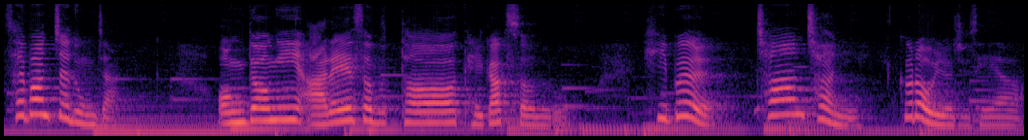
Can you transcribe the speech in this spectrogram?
세 번째 동작. 엉덩이 아래에서부터 대각선으로 힙을 천천히 끌어올려 주세요.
